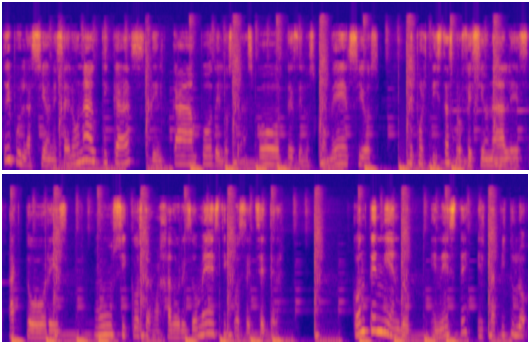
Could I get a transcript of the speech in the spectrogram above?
tripulaciones aeronáuticas, del campo, de los transportes, de los comercios, deportistas profesionales, actores, músicos, trabajadores domésticos, etc. Conteniendo en este el capítulo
